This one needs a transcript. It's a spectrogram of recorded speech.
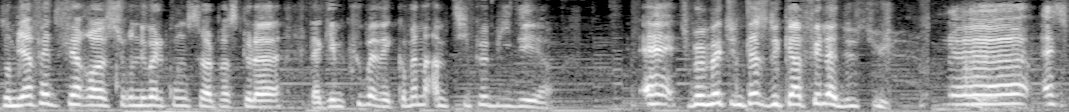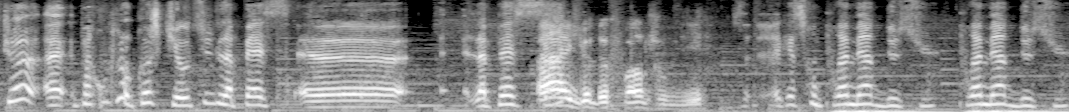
ils ont bien fait de faire euh, sur une nouvelle console parce que la, la GameCube avait quand même un petit peu bidé. hein. Eh, tu peux mettre une tasse de café là-dessus. Euh, Est-ce que, euh, par contre, le coche qui est au-dessus de la PS, euh, la PS5, Ah, et God of War, j'ai oublié. Qu'est-ce qu'on pourrait mettre dessus? Pourrait mettre dessus,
